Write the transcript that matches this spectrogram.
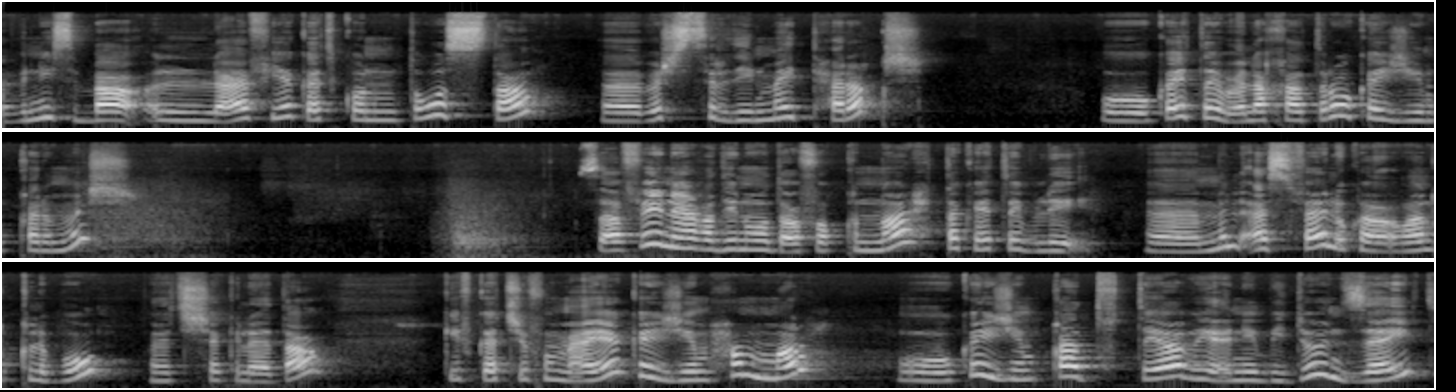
بالنسبة للعافية كتكون متوسطة آه باش السردين ما يتحرقش وكيطيب على خاطرو وكيجي مقرمش. صافي أنا غادي نوضعو فوق النار حتى كيطيب لي آه من الأسفل وغنقلبو بهذا الشكل هذا. كيف كتشوفوا معايا كيجي محمر وكيجي مقاد في الطياب يعني بدون زيت.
